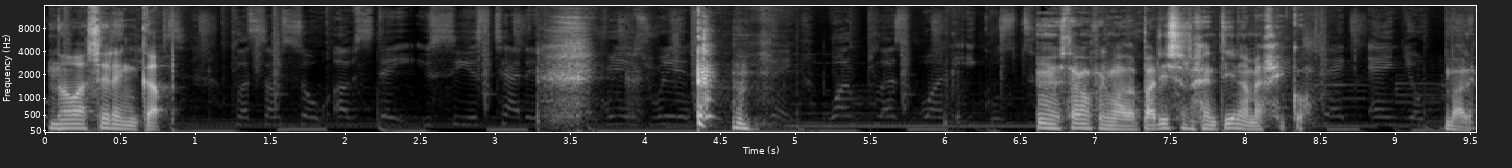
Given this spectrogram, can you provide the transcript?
No va a ser en Cap. Está confirmado. París, Argentina, México. Vale.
